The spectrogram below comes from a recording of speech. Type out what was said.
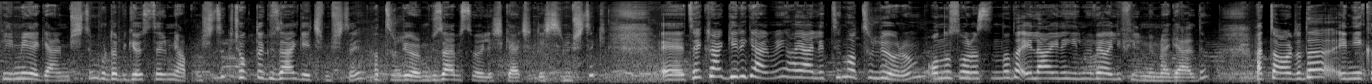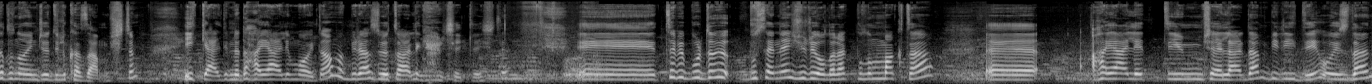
filmiyle gelmiştim. Burada bir gösterim yapmıştık. Çok da güzel geçmişti. Hatırlıyorum. Güzel bir söyleşi gerçekleştirmiştik. Ee, tekrar geri gelmeyi hayal ettiğimi hatırlıyorum. Onun sonrasında da Ela ile Hilmi ve Ali filmimle geldim. Hatta orada da en iyi kadın oyuncu ödülü kazanmıştım. İlk geldiğimde de hayalim oydu ama biraz rötarlı gerçekleşti. Ee, tabii burada bu sene jüri olarak bulunmak da e, hayal ettiğim şeylerden biriydi. O yüzden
